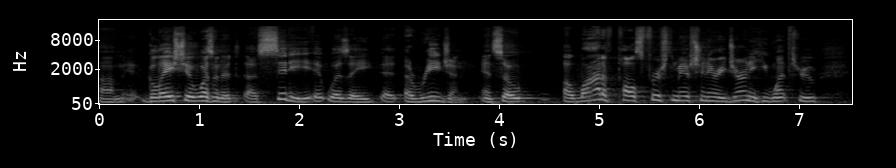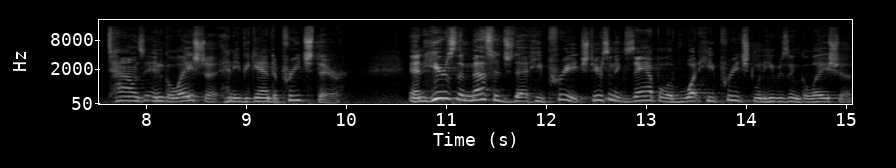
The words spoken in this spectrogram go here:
Um, Galatia wasn't a, a, city, it was a, a, a region. And so a lot of Paul's first missionary journey, he went through towns in Galatia and he began to preach there. And here's the message that he preached. Here's an example of what he preached when he was in Galatia.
